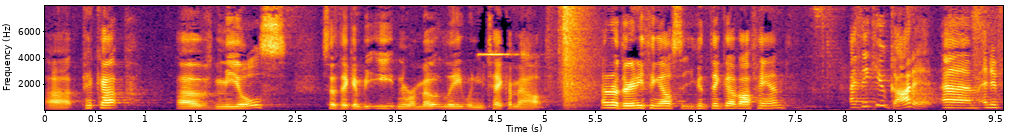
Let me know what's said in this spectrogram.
uh, pickup of meals so that they can be eaten remotely when you take them out. I don't know, is there anything else that you can think of offhand? I think you got it. Um, and if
